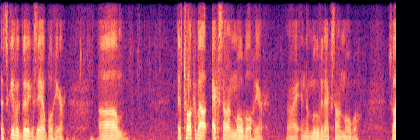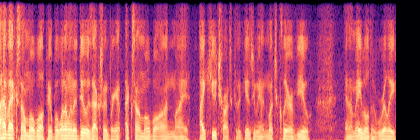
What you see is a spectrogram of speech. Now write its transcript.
let's give a good example here. Um, let's talk about Exxon Mobil here all right and the move in Exxon Mobil so I have ExxonMobil up here, but what I'm going to do is actually bring up ExxonMobil on my IQ charts because it gives me a much clearer view, and I'm able to really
